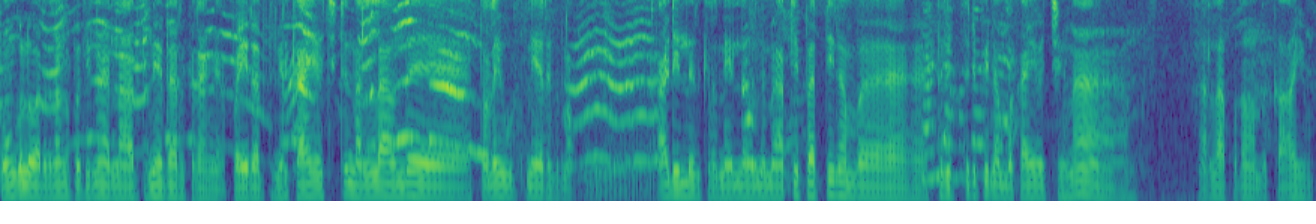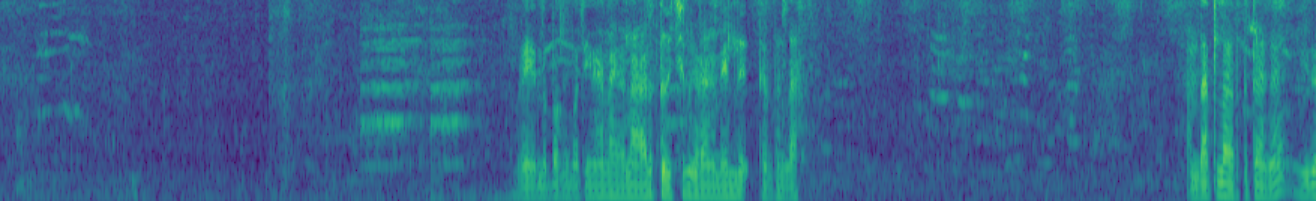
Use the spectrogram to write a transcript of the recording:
பொங்கல் வரதுனால பார்த்திங்கன்னா எல்லாம் அறுத்துனே தான் இருக்கிறாங்க. பயிர் அறுத்துனே. காய வச்சுட்டு நல்லா வந்து தொலை விட்டுனே இருக்கணும். அடியில் இருக்கிற நெல்லை வந்து மாற்றி பற்றி நம்ம திருப்பி திருப்பி நம்ம காய வச்சிங்கன்னா நல்லா அப்போ தான் வந்து காயும். அப்படியே இந்த பக்கம் பார்த்திங்கன்னா எல்லாம் அறுத்து வச்சுன்னுக்குறாங்க நெல் தெரியுதுங்களா அந்த இடத்துல அறுத்துட்டாங்க. இதை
